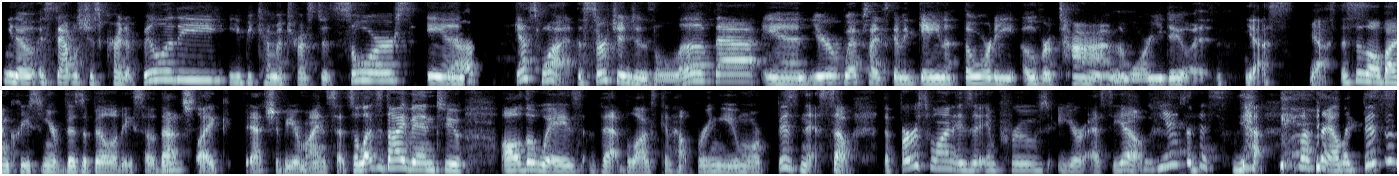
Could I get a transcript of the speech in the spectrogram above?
you know, establishes credibility. You become a trusted source. And Yep. Guess what? The search engines love that. And your website's going to gain authority over time the more you do it. Yes. Yes. This is all about increasing your visibility. So mm-hmm. that's like, that should be your mindset. So let's dive into all the ways that blogs can help bring you more business. So the first one is it improves your SEO. Yes. Yeah. I was say, I was like, this is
